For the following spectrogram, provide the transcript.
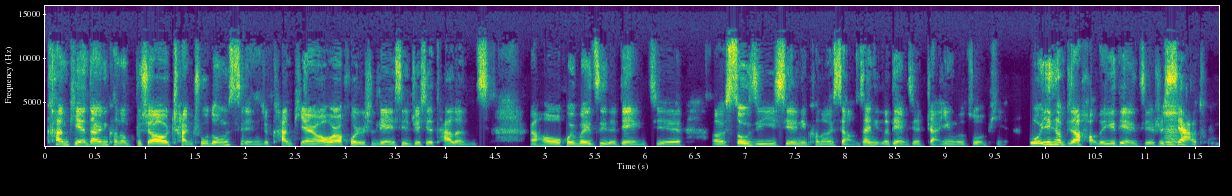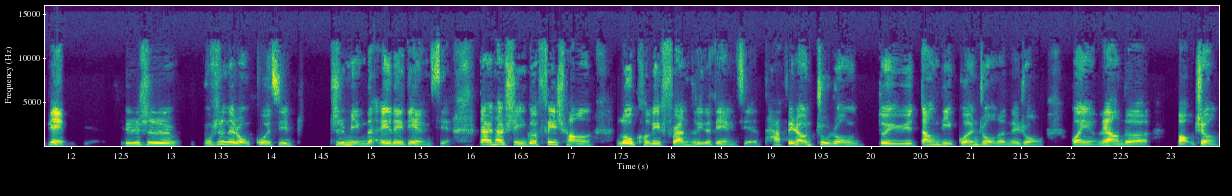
看片，但是你可能不需要产出东西，你就看片，然后或者或者是联系这些 talents，然后会为自己的电影节呃搜集一些你可能想在你的电影节展映的作品。我印象比较好的一个电影节是嗯西雅图电影节，其实是不是那种国际知名的 A 类电影节，但是它是一个非常 locally friendly 的电影节，它非常注重对于当地观众的那种观影量的保证，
